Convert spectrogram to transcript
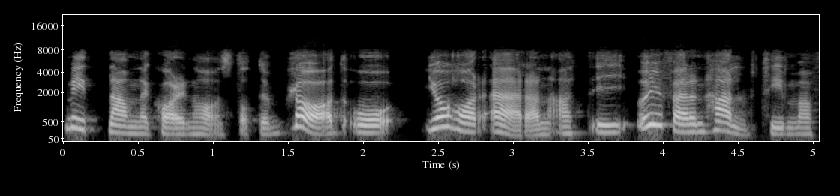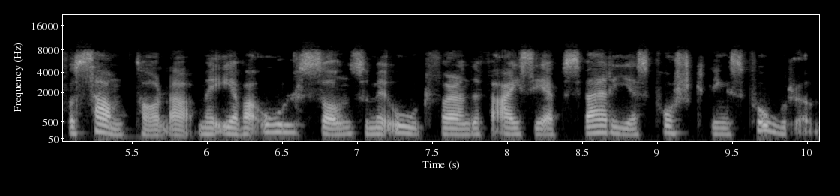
Mitt namn är Karin Hansdotter Blad och jag har äran att i ungefär en halvtimme få samtala med Eva Olsson som är ordförande för ICF Sveriges forskningsforum.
